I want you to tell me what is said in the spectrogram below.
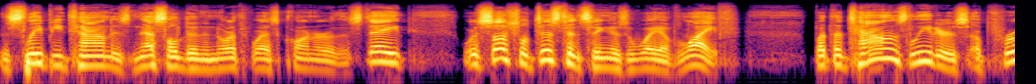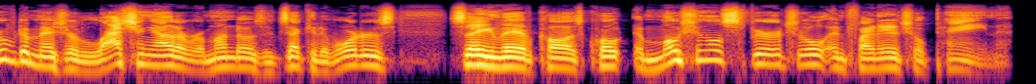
The sleepy town is nestled in the northwest corner of the state, where social distancing is a way of life. But the town's leaders approved a measure lashing out at Raimondo's executive orders, saying they have caused, quote, emotional, spiritual, and financial pain.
